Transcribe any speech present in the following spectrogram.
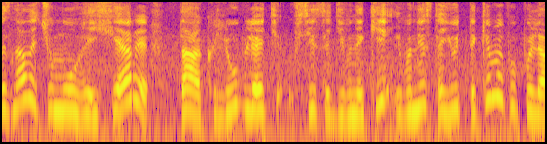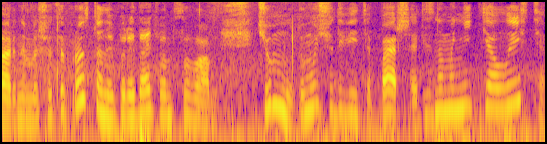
Ви знали, чому гейхери так люблять всі садівники, і вони стають такими популярними, що це просто не передать вам словами. Чому? Тому що дивіться, перше, різноманіття листя.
